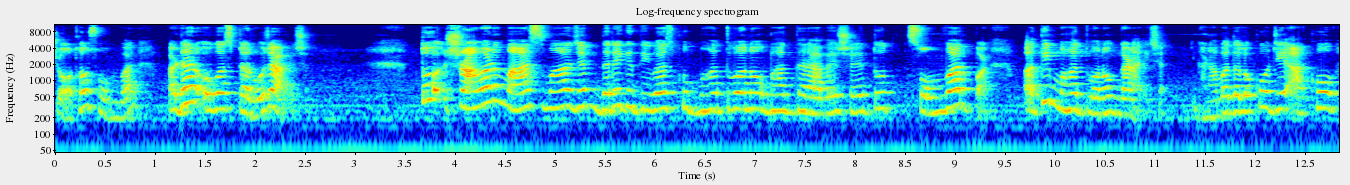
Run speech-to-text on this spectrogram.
ચોથો સોમવાર અઢાર ઓગસ્ટના રોજ આવે છે. તો શ્રાવણ માસમાં જેમ દરેક દિવસ ખૂબ મહત્વનો ભાગ ધરાવે છે, તો સોમવાર પણ અતિ મહત્વનો ગણાય છે. ઘણા બધા લોકો જે આખો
